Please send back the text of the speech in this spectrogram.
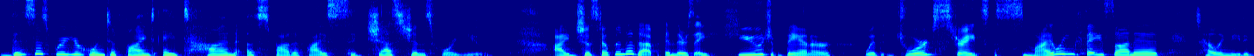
This is where you're going to find a ton of Spotify's suggestions for you. I just opened it up and there's a huge banner with George Strait's smiling face on it telling me to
